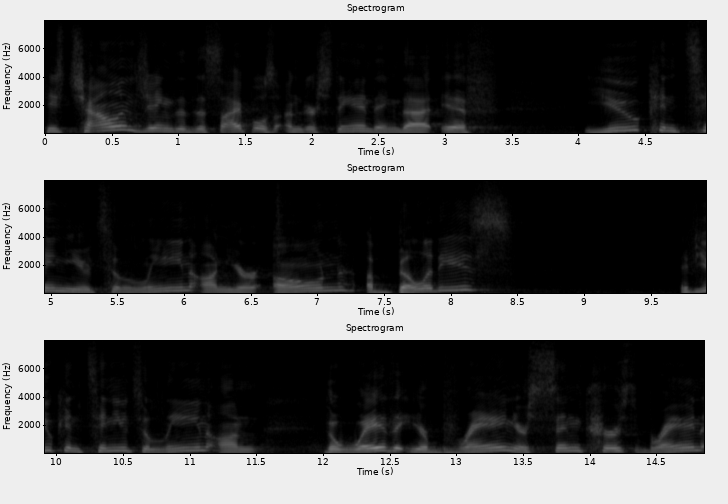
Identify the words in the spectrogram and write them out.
He's challenging the disciples' understanding that if you continue to lean on your own abilities, if you continue to lean on the way that your brain, your sin cursed brain,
